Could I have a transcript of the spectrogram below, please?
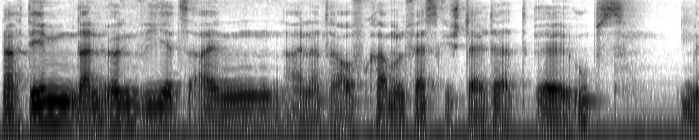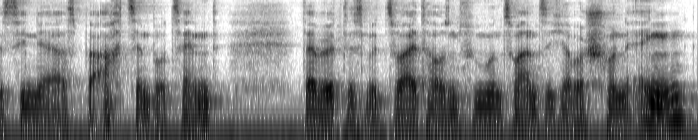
Nachdem dann irgendwie jetzt ein, einer draufkam und festgestellt hat, äh, ups, wir sind ja erst bei 18 Prozent, da wird es mit 2025 aber schon eng,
